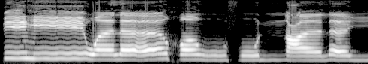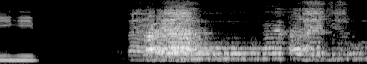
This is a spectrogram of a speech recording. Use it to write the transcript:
rabbih wala khawfun alaihim فله أجره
